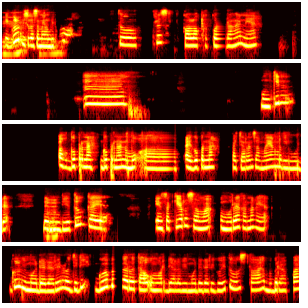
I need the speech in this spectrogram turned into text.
ya gue lebih suka sama yang lebih tua. Tuh. Terus kalau kekurangannya hmm, mungkin oh gue pernah gue pernah nemu eh, eh gue pernah pacaran sama yang lebih muda dan Hmm. dia tuh kayak insecure sama umurnya karena kayak gue lebih muda dari lo jadi gue baru tahu umur dia lebih muda dari gue itu setelah beberapa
